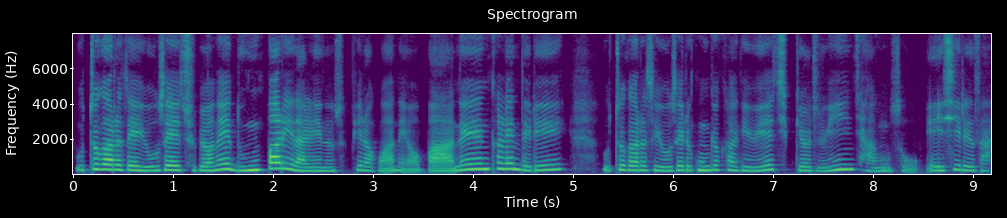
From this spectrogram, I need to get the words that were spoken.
우트가르드의 요새 주변에 눈발이 날리는 숲이라고 하네요. 많은 클랜들이 우트가르드 요새를 공격하기 위해 집결 중인 장소, 에시르산.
